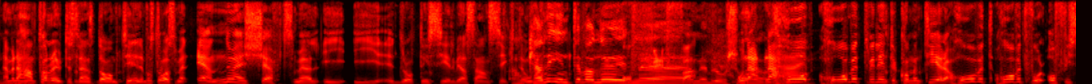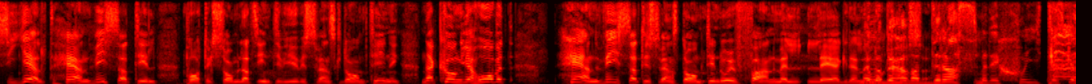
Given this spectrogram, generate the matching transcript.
men när han talar ut i Svensk Damtidning, det måste vara som en, ännu en käftsmäll i, i drottning Silvias ansikte. Hon kan inte vara nöjd fy med, med brorsonen. när hov, hovet vill inte kommentera, hovet, hovet får officiellt hänvisa till Patrik Sommerlaths intervju i Svensk Damtidning. När Kungliga hovet hänvisad till Svensk Damtid, då är det fan med lägre än Men lågt att behöva alltså. dras med det skiten, ska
